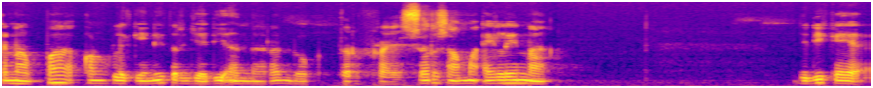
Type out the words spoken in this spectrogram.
Kenapa konflik ini terjadi antara dokter Fraser sama Elena? Jadi kayak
